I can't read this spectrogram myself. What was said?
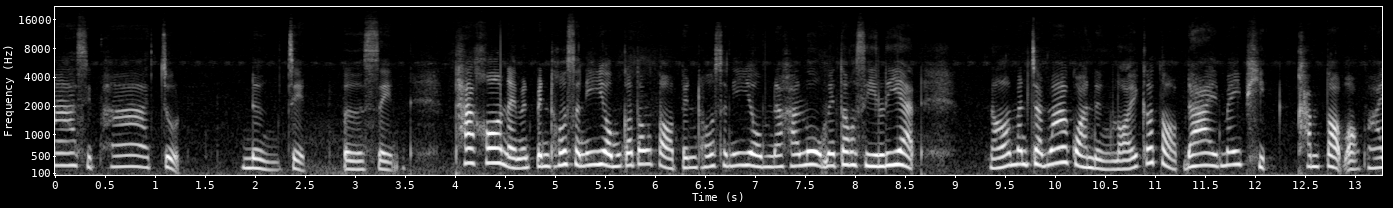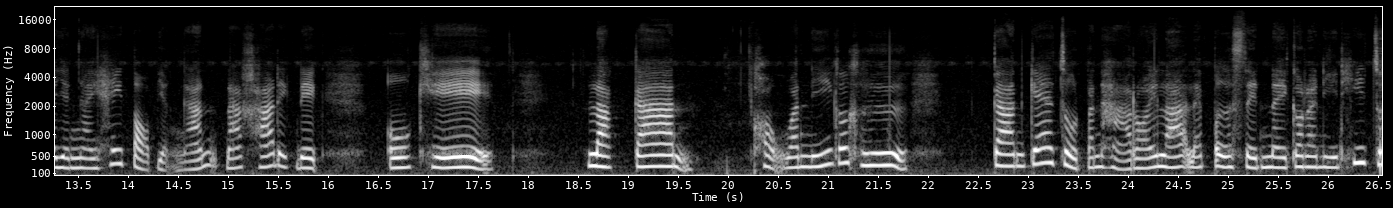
55.17%ถ้าข้อไหนมันเป็นทศนิยมก็ต้องตอบเป็นทศนิยมนะคะ ลูกไม่ต้องซีเรียสเนาะมันจะมากกว่า 100 ก็ตอบได้ไม่ผิดคำตอบออกมายังไงให้ตอบอย่างนั้นนะคะเด็กๆ โอเค หลักการของวันนี้ก็คือ การแก้โจทย์ปัญหาร้อยละและเปอร์เซ็นต์ในกรณีที่โจ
